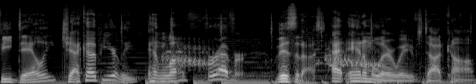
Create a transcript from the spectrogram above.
Feed daily, check up yearly, and love forever. Visit us at animalairwaves.com.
